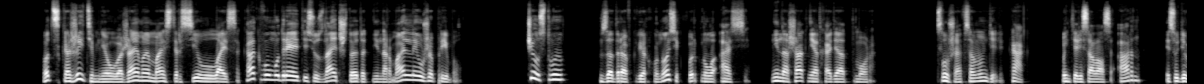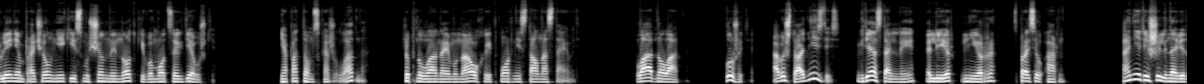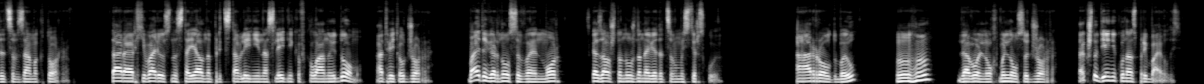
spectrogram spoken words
«Вот скажите мне, уважаемая мастер сил Лайса, как вы умудряетесь узнать, что этот ненормальный уже прибыл?» «Чувствую», — задрав кверху носик, фыркнула Асси, ни на шаг не отходя от Тмора. «Слушай, а в самом деле, как?» — поинтересовался Арн, и с удивлением прочел некие смущенные нотки в эмоциях девушки. «Я потом скажу, ладно?» — шепнула она ему на ухо, и Тмор не стал настаивать. «Ладно, ладно. Слушайте, а вы что, одни здесь? Где остальные? Лир, Нирра?» — спросил Арн. Они решили наведаться в замок Торров. Старый архивариус настоял на представлении наследников клану и дому, ответил Джорра. Байда вернулся в Энмор, сказал, что нужно наведаться в мастерскую. «А Ролд был?» «Угу», — довольно ухмыльнулся Джорра. «Так что денег у нас прибавилось.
